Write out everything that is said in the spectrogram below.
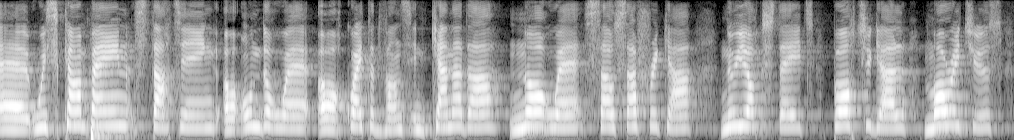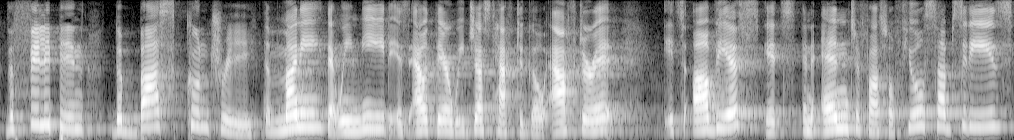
uh, with campaign starting or underway or quite advanced in Canada, Norway, South Africa, New York State, Portugal, Mauritius, the Philippines, the Basque Country. The money that we need is out there, we just have to go after it. It's obvious, it's an end to fossil fuel subsidies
